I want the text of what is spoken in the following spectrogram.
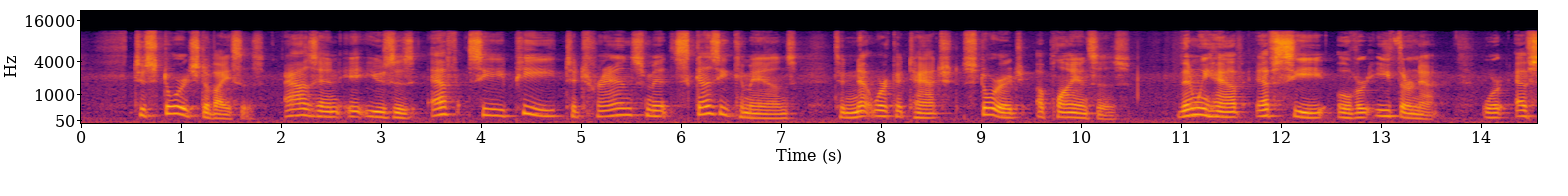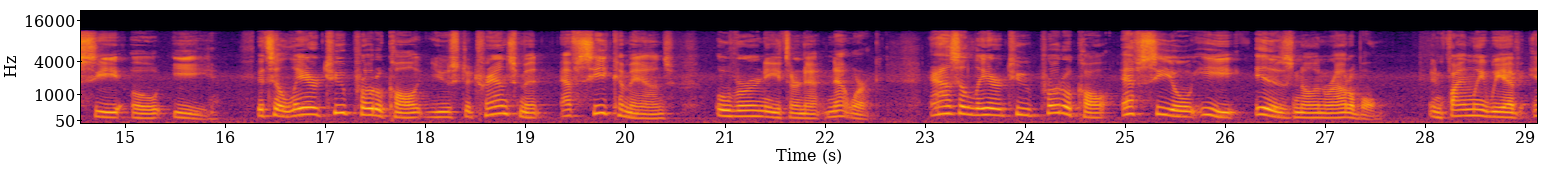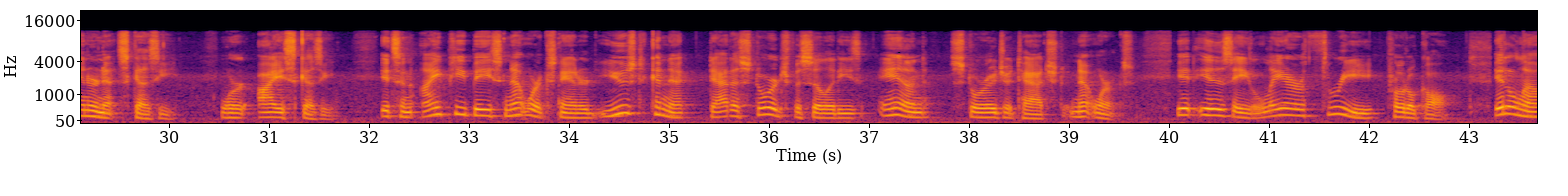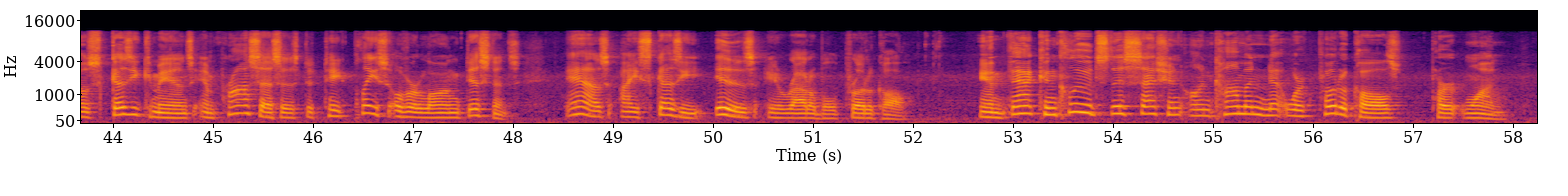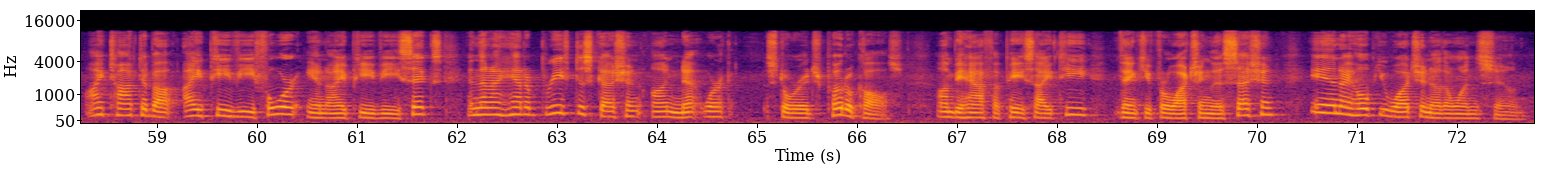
to storage devices, as in it uses FCP to transmit SCSI commands to network attached storage appliances. Then we have FC over Ethernet, or FCOE. It's a layer 2 protocol used to transmit FC commands over an Ethernet network. As a layer 2 protocol, FCOE is non routable. And finally, we have Internet SCSI, or iSCSI. It's an IP based network standard used to connect data storage facilities and storage attached networks. It is a layer 3 protocol. It allows SCSI commands and processes to take place over long distance, as iSCSI is a routable protocol. And that concludes this session on Common Network Protocols, Part 1. I talked about IPv4 and IPv6, and then I had a brief discussion on network storage protocols. On behalf of Pace IT, thank you for watching this session, and I hope you watch another one soon.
